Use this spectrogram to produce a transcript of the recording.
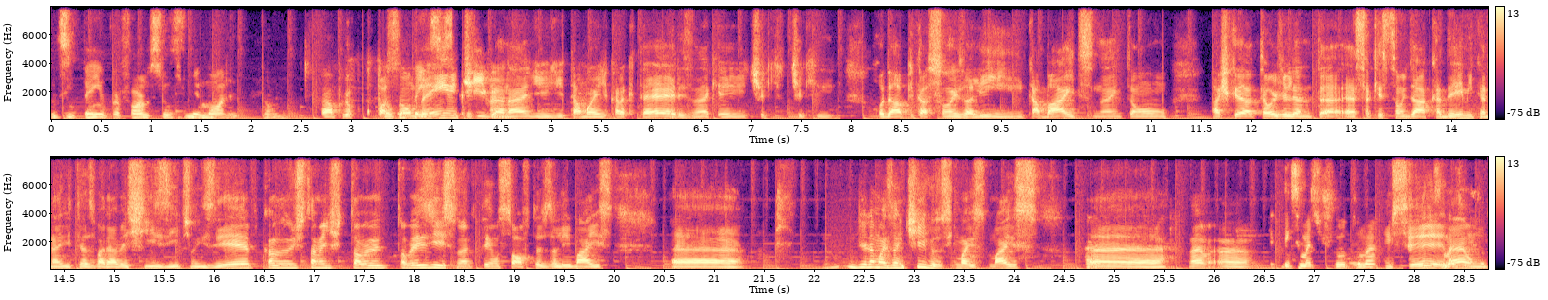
o desempenho, performance, uso de memória. Então, é uma preocupação bem antiga, né? De, de, tamanho de caracteres, né? Que aí tinha, tinha que rodar aplicações ali em kbytes, né? Então, acho que até hoje, essa questão da acadêmica, né? De ter as variáveis x, y e z, é por causa justamente talvez, talvez disso, né? Que tem uns softwares ali mais. É, não diria mais antigos, assim, mais. mais é, né, é, tem que ser mais chuto, né? Um C, né? Um,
